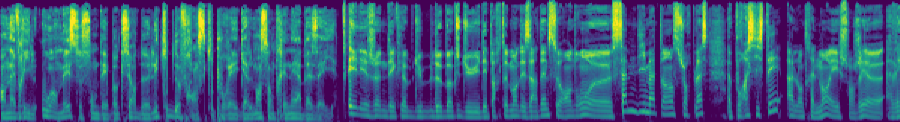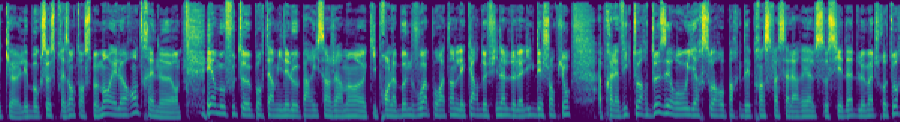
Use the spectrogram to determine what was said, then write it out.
En avril ou en mai, ce sont des boxeurs de l'équipe de France qui pourraient également s'entraîner à Bazeille. Et les jeunes des clubs du- de boxe du département des Ardennes se rendront euh, samedi matin sur place pour assister à l'entraînement et échanger euh, avec euh, les boxeuses présentes en ce moment et leur entraîneur. Et un mot foot euh, pour terminer le Paris Saint-Germain euh, qui prend la bonne voie pour atteindre les quarts de finale de la Ligue des Champions après la victoire 2-0 hier soir au Parc des Princes face à la Real Sociedad. Le match retour,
